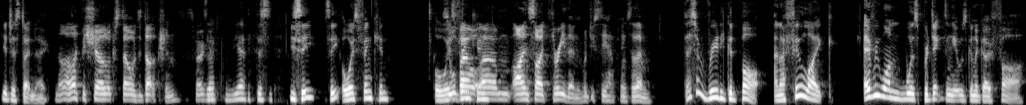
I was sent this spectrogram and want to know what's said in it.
You just don't know. no, I like the Sherlock style deductions. It's very good. Exactly. Yeah. This. You see. See. Always thinking. Always So what about thinking. um, Ironside Three then? What do you see happening to them? There's a really good bot, and I feel like everyone was predicting it was going to go far.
